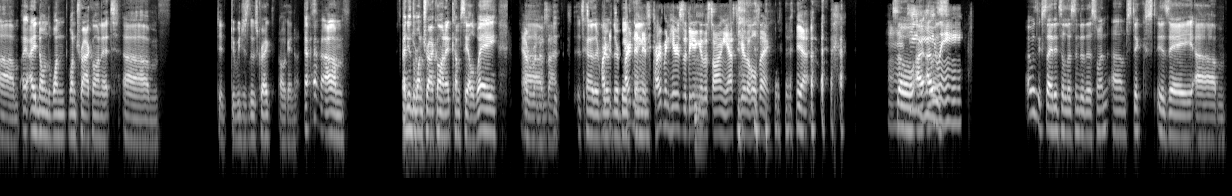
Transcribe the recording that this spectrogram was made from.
Um I, I had known the one one track on it. Um did did we just lose Craig? Okay, no. Um I knew the one track on it, "Come Sail Away." Everyone Um, knows that. it- It's kind of their their, their big Cartman, thing. if Cartman hears the beginning of the song, he has to hear the whole thing. yeah, So, I- I was- I was excited to listen to this one. Um, Styx is a um,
